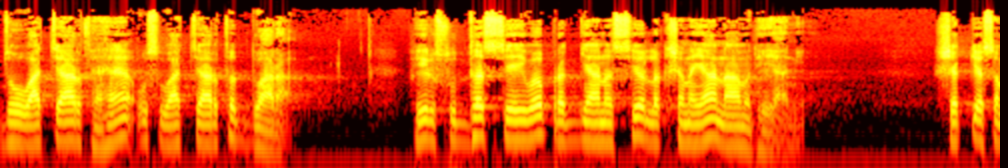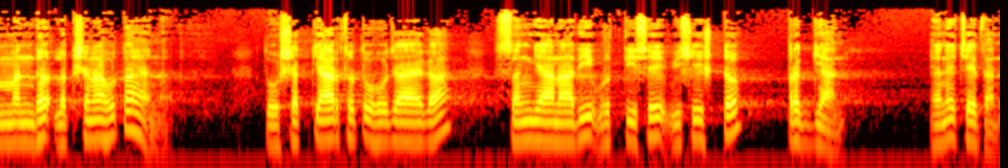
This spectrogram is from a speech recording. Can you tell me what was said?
जो वाच्यार्थ है, उस वाच्यार्थ द्वारा। फिर शुद्ध से व प्रज्ञान से लक्षणया नाम ध्येयानी। शक्य संबंध लक्षणा होता है ना? तो शक्यार्थ तो हो जाएगा संज्ञानादि वृत्ति से विशिष्ट प्रज्ञान, यानी चेतन।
